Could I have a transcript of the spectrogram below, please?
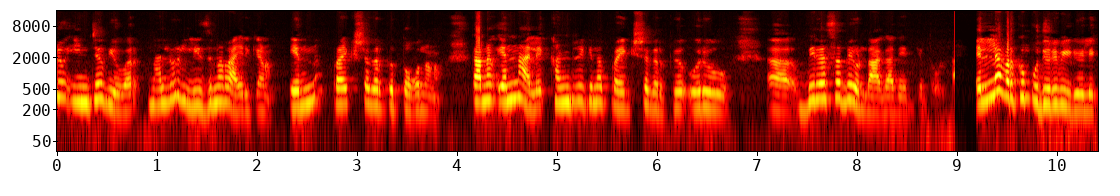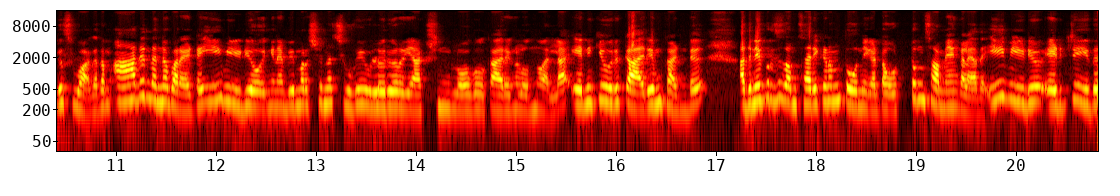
ഒരു ഇന്റർവ്യൂവർ നല്ലൊരു ലിസണർ ആയിരിക്കണം എന്ന് പ്രേക്ഷകർക്ക് തോന്നണം. കാരണം എന്നാൽ കണ്ടിരിക്കുന്ന പ്രേക്ഷകർക്ക് ഒരു വിരസത ഉണ്ടാകാതിരിക്കത്തുള്ളൂ എല്ലാവർക്കും പുതിയൊരു വീഡിയോയിലേക്ക് സ്വാഗതം. ആദ്യം തന്നെ പറയട്ടെ ഈ വീഡിയോ ഇങ്ങനെ വിമർശന ചുവയുള്ള ഒരു റിയാക്ഷൻ വ്ലോഗോ കാര്യങ്ങളോ ഒന്നും അല്ല. എനിക്ക് ഒരു കാര്യം കണ്ട് അതിനെക്കുറിച്ച് സംസാരിക്കണം തോന്നി കേട്ടോ. ഒട്ടും സമയം കളയാതെ. ഈ വീഡിയോ എഡിറ്റ് ചെയ്ത്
